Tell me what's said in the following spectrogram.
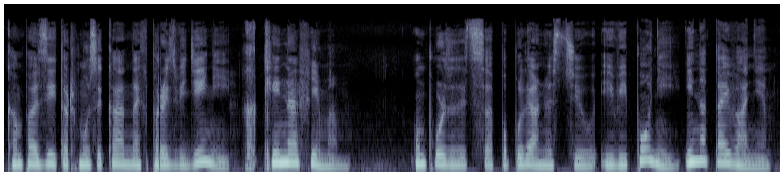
композитор музыкальных произведений к кинофильмам. Он пользуется популярностью и в Японии, и на Тайване –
